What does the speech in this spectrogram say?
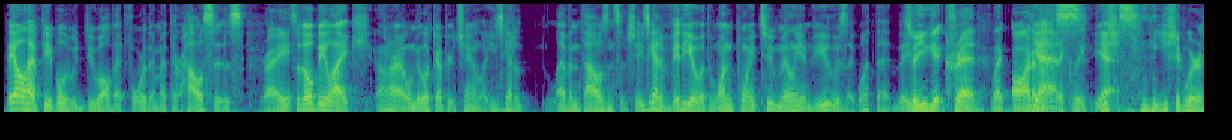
they all have people who do all that for them at their houses, Right. So they'll be like, "All right, let me look up your channel." Like he's got eleven thousand subscribers. He's got a video with 1.2 million views. Like what the? They, so you get cred like automatically. You yes. should- You should, wear a,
